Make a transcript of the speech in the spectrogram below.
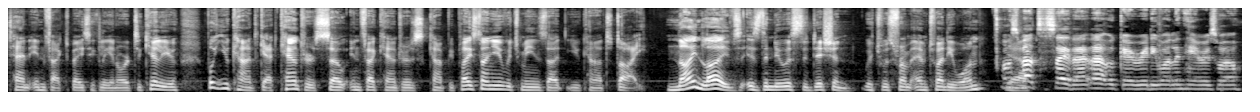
10 infect basically in order to kill you, but you can't get counters, so infect counters can't be placed on you, which means that you can't die. Nine Lives is the newest edition, which was from M21. I was yeah. about to say that. That would go really well in here as well.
